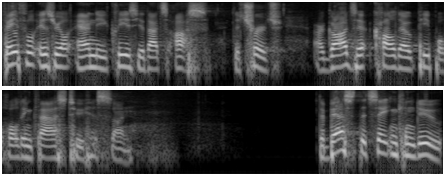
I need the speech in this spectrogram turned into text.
Faithful Israel and the ecclesia, that's us, the church, are God's called out people holding fast to his son. The best that Satan can do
